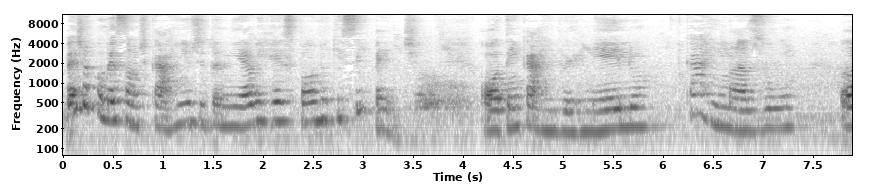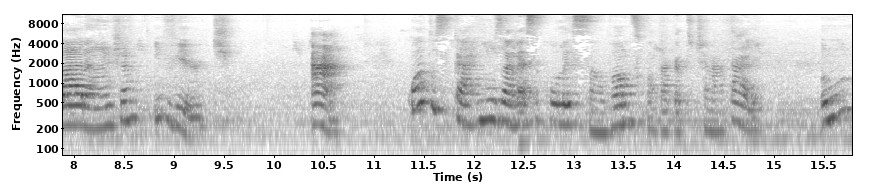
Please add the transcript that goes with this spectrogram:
Veja a coleção de carrinhos de Daniel e responda o que se pede. Ó, tem carrinho vermelho, carrinho azul, laranja e verde. Ah, quantos carrinhos há nessa coleção? Vamos contar com a tia Natália? 1,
